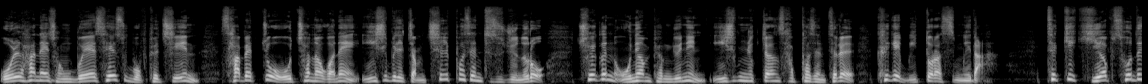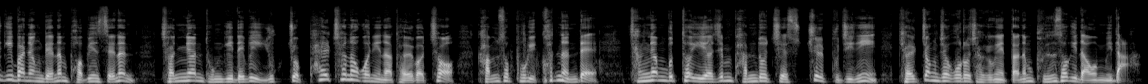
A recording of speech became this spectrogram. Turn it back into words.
올 한 해 정부의 세수 목표치인 400조 5천억 원의 21.7% 수준으로 최근 5년 평균인 26.4%를 크게 밑돌았습니다. 특히 기업 소득이 반영되는 법인세는 전년 동기 대비 6조 8천억 원이나 덜 거쳐 감소폭이 컸는데 작년부터 이어진 반도체 수출 부진이 결정적으로 작용했다는 분석이 나옵니다.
